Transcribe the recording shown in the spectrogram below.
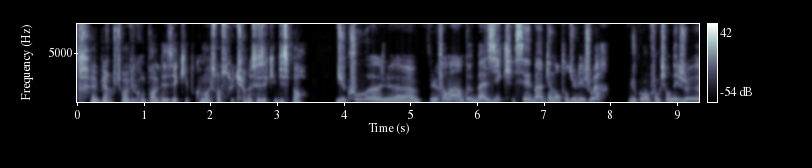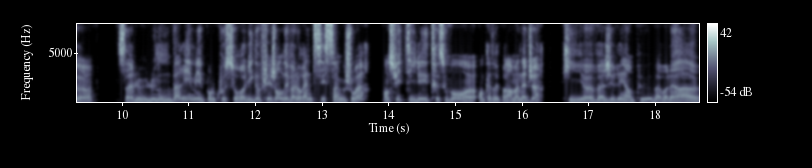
Très bien. Justement, vu qu'on parle des équipes, comment elles sont structurées ces équipes d'e-sport? Du coup, euh, le, le format un peu basique, c'est bah, bien entendu les joueurs. Du coup, en fonction des jeux, euh, ça le, le, nombre varie, mais pour le coup, sur League of Legends et Valorant, c'est cinq joueurs. Ensuite, il est très souvent euh, encadré par un manager qui euh, va gérer un peu, bah voilà, euh,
